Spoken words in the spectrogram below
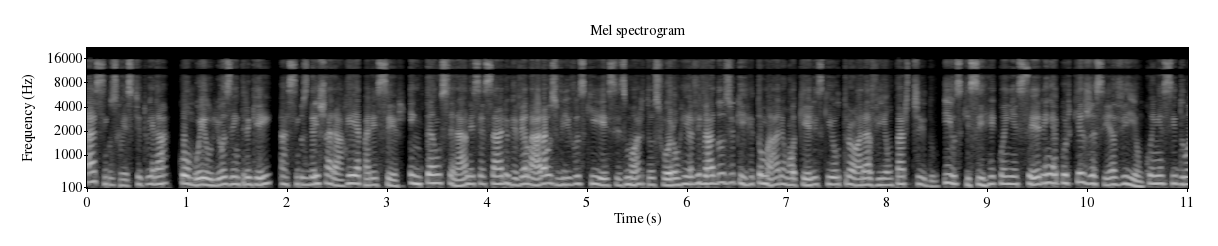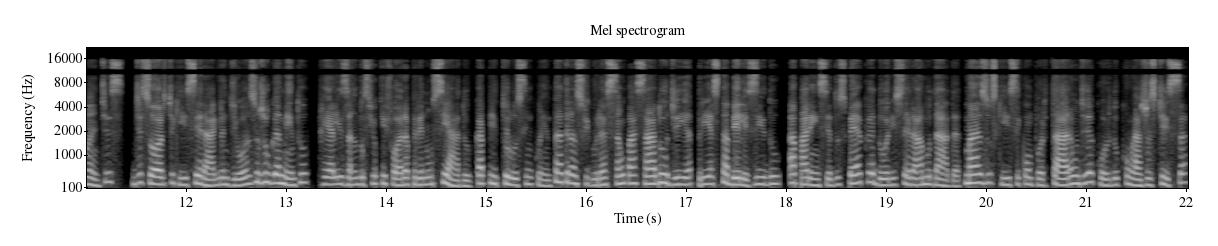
assim os restituirá, como eu lhes entreguei, assim os deixará reaparecer. Então será necessário revelar aos vivos que esses mortos foram reavivados e que retomaram aqueles que outrora haviam partido. E os que se reconhecerem é porque já se haviam conhecido antes, de sorte que será grandioso julgamento, realizando-se o que fora prenunciado. Capítulo 50 A transfiguração passado o dia preestabelecido, a aparência dos pecadores será mudada, mas os que se comportaram de acordo com a justiça,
